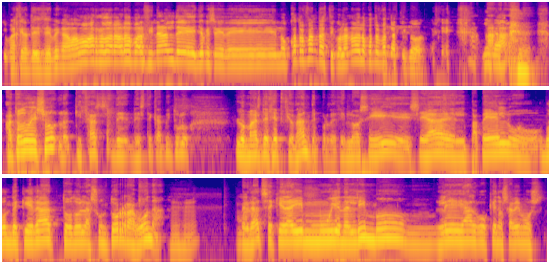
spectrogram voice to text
imagínate, dice, venga, vamos a rodar ahora para el final de, yo qué sé, de los cuatro fantásticos, la nueva de los cuatro fantásticos. Venga. a, a- a todo eso, quizás de, de este capítulo, lo más decepcionante, por decirlo así, sea el papel o dónde queda todo el asunto Rabona. ¿Verdad? Se queda ahí muy en el limbo, lee algo que no sabemos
